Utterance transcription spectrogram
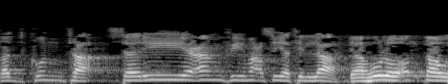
Qad kunta sari'an fi ma'siyatillah. Dahulu engkau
